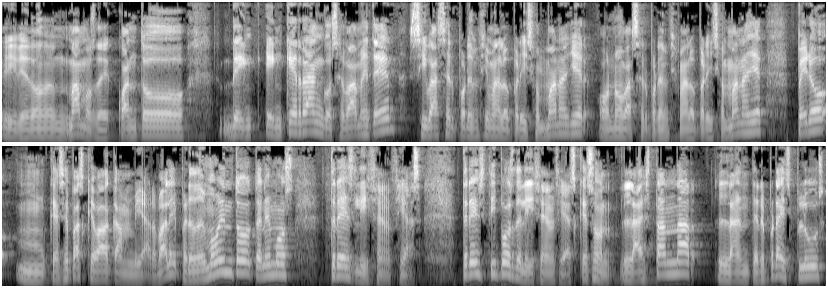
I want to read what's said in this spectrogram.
y de dónde, vamos, de cuánto, de en qué rango se va a meter, si va a ser por encima del Operation Manager o no va a ser por encima del Operation Manager, pero mm, que sepas que va a cambiar, ¿vale? Pero de momento tenemos tres licencias, tres tipos de licencias, que son la estándar, la Enterprise Plus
